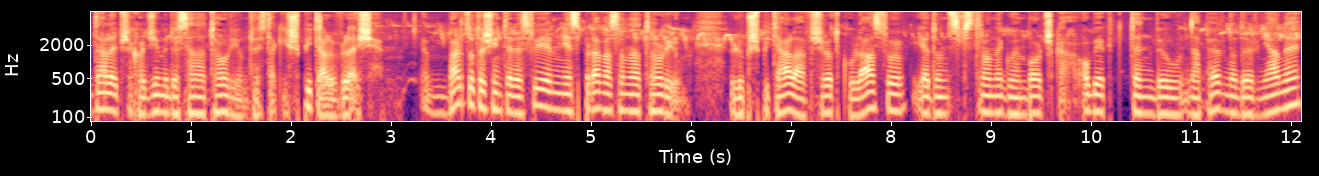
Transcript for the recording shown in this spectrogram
dalej przechodzimy do sanatorium. To jest taki szpital w lesie. Bardzo też interesuje mnie sprawa sanatorium lub szpitala w środku lasu, jadąc w stronę Głęboczka. Obiekt ten był na pewno drewniany.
